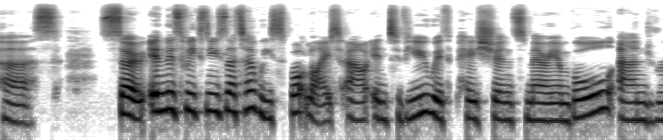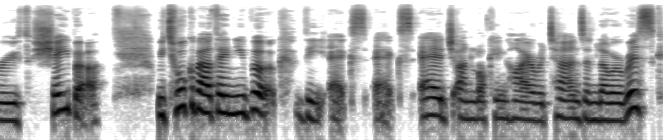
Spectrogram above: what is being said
Purse. So, in this week's newsletter, we spotlight our interview with Patience Marime-Ball and Ruth Shaber. We talk about their new book, The XX Edge Unlocking Higher Returns and Lower Risk,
